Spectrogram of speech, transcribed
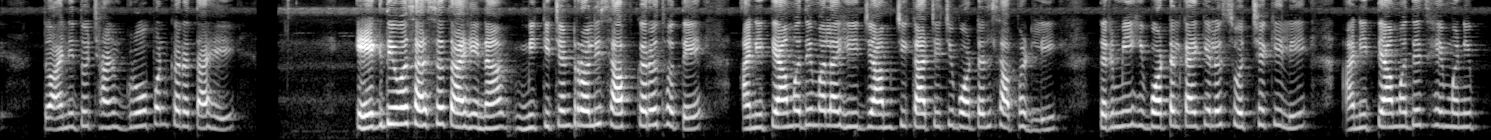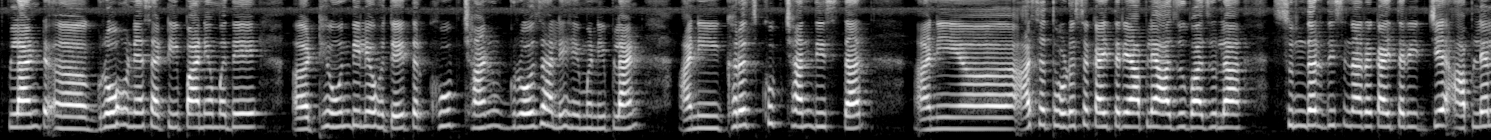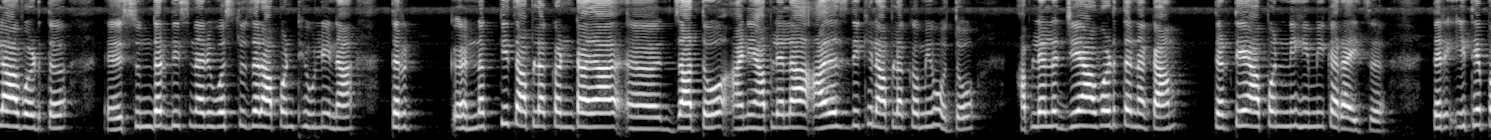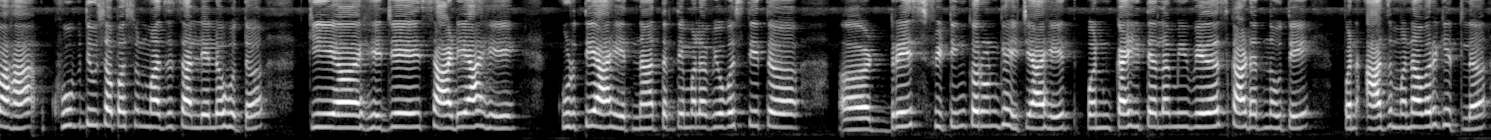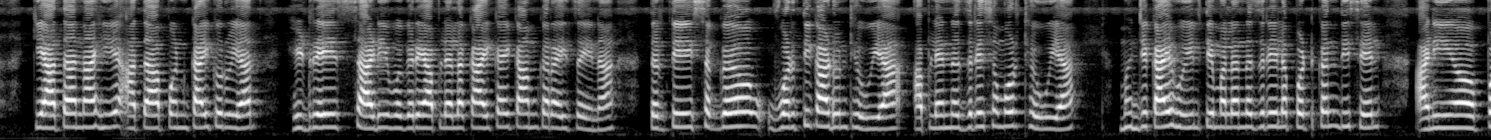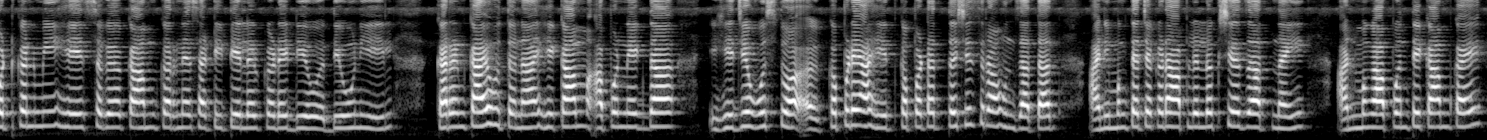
तो आणि तो छान ग्रो पण करत आहे. एक दिवस असंच आहे ना मी किचन ट्रॉली साफ करत होते. आणि त्यामध्ये मला ही जामची काचेची बॉटल सापडली. तर मी ही बॉटल काय केलं? स्वच्छ केली आणि त्यामध्येच हे मनी प्लांट ग्रो होण्यासाठी पाण्यामध्ये ठेवून दिले होते. तर खूप छान ग्रो झाले हे मनी प्लांट आणि खरंच खूप छान दिसतात. आणि असं थोडंसं काहीतरी आपल्या आजूबाजूला सुंदर दिसणारं काहीतरी जे आपल्याला आवडतं सुंदर दिसणारी वस्तू जर आपण ठेवली ना तर नक्कीच आपला कंटाळा जातो आणि आपल्याला आळस देखील आपला कमी होतो. आपल्याला जे आवडतं ना काम तर ते आपण नेहमी करायचं. तर इथे पहा खूप दिवसापासून माझं चाललेलं होतं की हे जे साडी आहे कुर्ती आहेत ना तर ते मला व्यवस्थित ड्रेस फिटिंग करून घ्यायचे आहेत. पण काही त्याला मी वेळच काढत नव्हते. पण आज मनावर घेतलं की आता नाही आता आपण काय करूयात? हे ड्रेस साडी वगैरे आपल्याला काय काय काम करायचं आहे ना तर ते सगळं वरती काढून ठेवूया आपल्या नजरेसमोर ठेवूया. म्हणजे काय होईल ते मला नजरेला पटकन दिसेल आणि पटकन मी हे सगळं काम करण्यासाठी टेलरकडे देव देऊन येईल. कारण काय होतं ना हे काम आपण एकदा हे जे वस्तू कपडे आहेत कपाटात तसेच राहून जातात आणि मग त्याच्याकडं आपलं लक्ष जात नाही. आणि मग आपण ते काम काय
